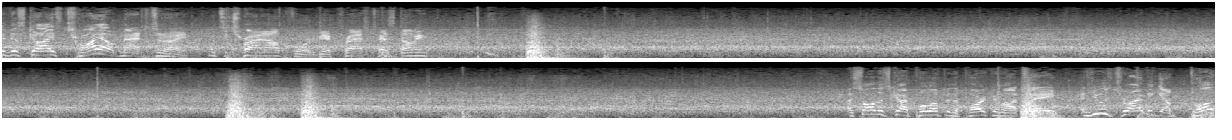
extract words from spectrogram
This guy's tryout match tonight. What's he trying out for? To be a crash test dummy? I saw this guy pull up in the parking lot today, and he was driving a bug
